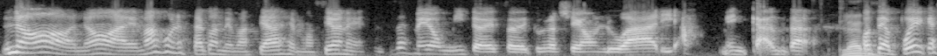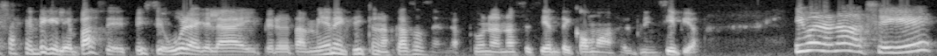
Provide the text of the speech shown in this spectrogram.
No, no, además uno está con demasiadas emociones, entonces es medio un mito eso de que uno llega a un lugar y, ah, me encanta. O sea, puede que haya gente que le pase, estoy segura que la hay, pero también existen los casos en los que uno no se siente cómodo desde el principio. Y bueno, nada, llegué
